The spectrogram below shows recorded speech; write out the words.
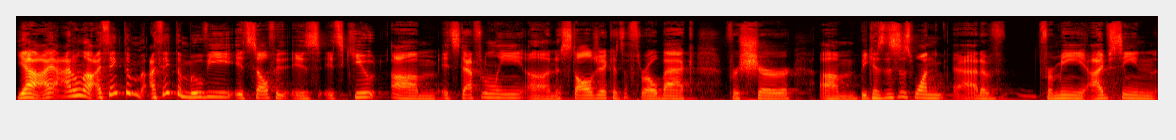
yeah, I, I don't know. I think the I think the movie itself is, is it's cute. Um, it's definitely uh, nostalgic. It's a throwback for sure. Um, because this is one out of for me, I've seen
